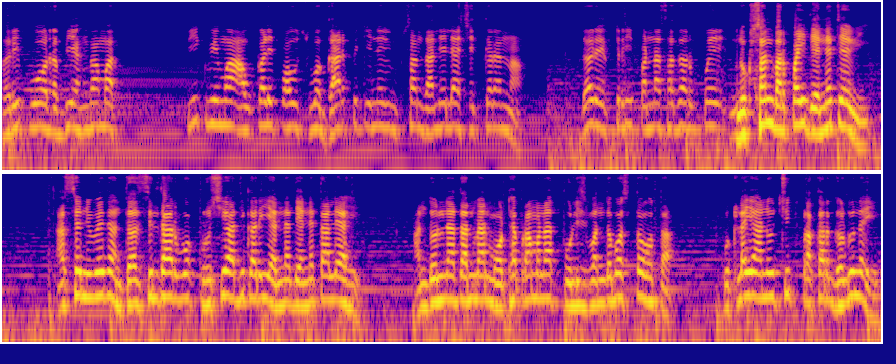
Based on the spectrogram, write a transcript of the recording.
खरीप व रब्बी हंगामात पीक विमा अवकाळी पाऊस व गारपिटीने नुकसान झालेल्या शेतकऱ्यांना दर हेक्टरी पन्नास हजार रुपये नुकसान भरपाई देण्यात यावी असे निवेदन तहसीलदार व कृषी अधिकारी यांना देण्यात आले आहे. आंदोलनादरम्यान मोठ्या प्रमाणात पोलीस बंदोबस्त होता. कुठलाही अनुचित प्रकार घडू नये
